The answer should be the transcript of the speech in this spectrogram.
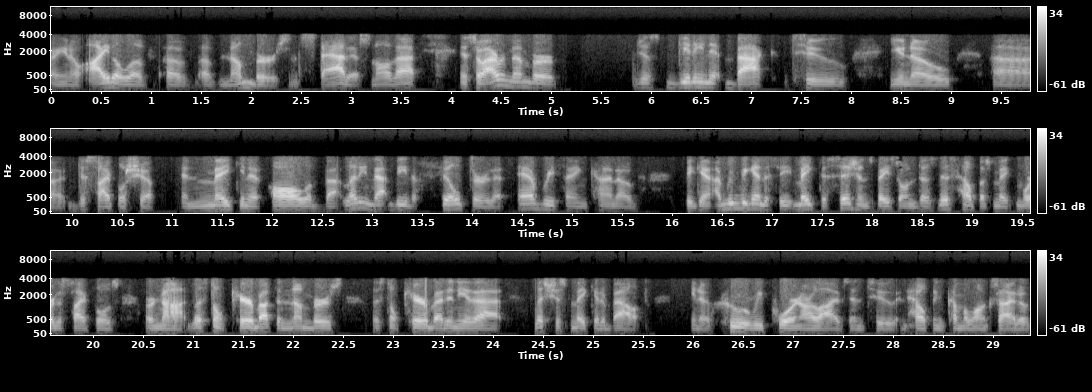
uh, you know idol of of of numbers and status and all that and so i remember just getting it back to you know uh discipleship and making it all about letting that be the filter that everything kind of began we began to see make decisions based on does this help us make more disciples or not let's don't care about the numbers let's don't care about any of that let's just make it about you know who are we pouring our lives into and helping come alongside of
